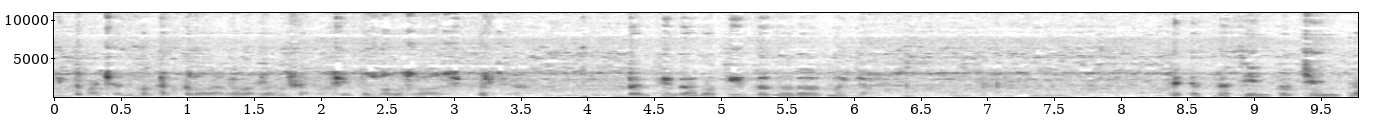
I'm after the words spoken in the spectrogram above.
Víctor Manchani, contacto radar, radar, reduce a 200 nodos radar sin velocidad. Reduciendo a 200 nudos, Mike Charlie. Vete hasta 180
